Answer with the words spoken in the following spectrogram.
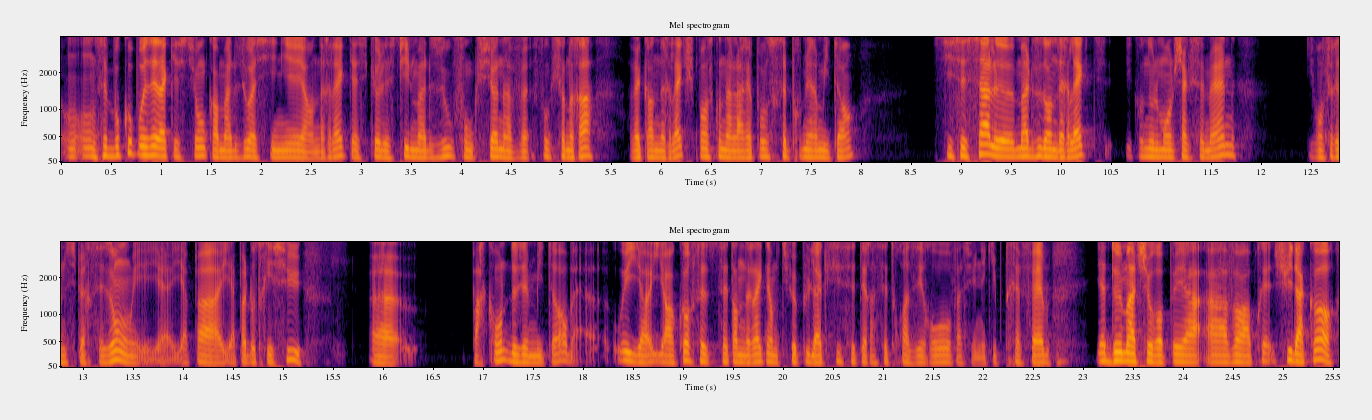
on, on s'est beaucoup posé la question quand Malzou a signé Anderlecht. Est-ce que le style Malzou fonctionne avec, fonctionnera avec Anderlecht Je pense qu'on a la réponse sur cette première mi-temps. Si c'est ça le Malzou d'Anderlecht et qu'on nous le montre chaque semaine, ils vont faire une super saison. Il n'y a, y a, pas, d'autre issue. Euh, par contre, deuxième mi-temps, bah, oui, il y, a encore cet, cet Anderlecht un petit peu plus laxiste, etc. C'est 3-0, enfin, c'est une équipe très faible. Il y a deux matchs européens avant, après. Je suis d'accord.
